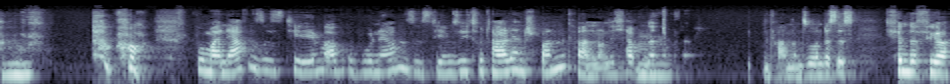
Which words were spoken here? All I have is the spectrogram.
wo, wo mein Nervensystem, apropos Nervensystem, sich total entspannen kann. Und ich habe mhm. natürlich kann und so. Und das ist, ich finde, für,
